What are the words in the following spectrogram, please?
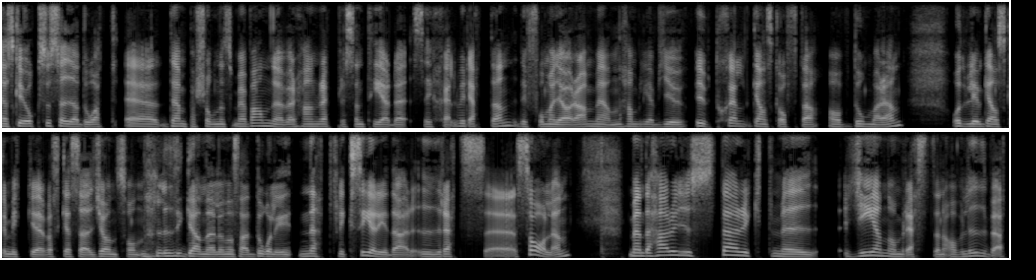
jag ska också säga då att eh, den personen som jag vann över, han representerade sig själv i rätten. Det får man göra, men han blev ju utskälld ganska ofta av domaren. Och Det blev ganska mycket vad ska jag säga, Jönssonligan eller någon så dålig Netflix-serie där i rättssalen. Men det här har ju stärkt mig genom resten av livet.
